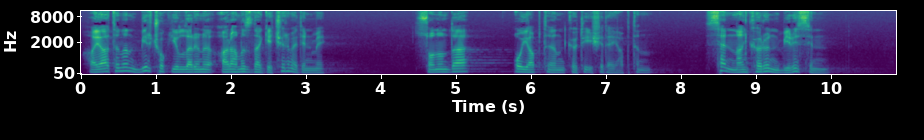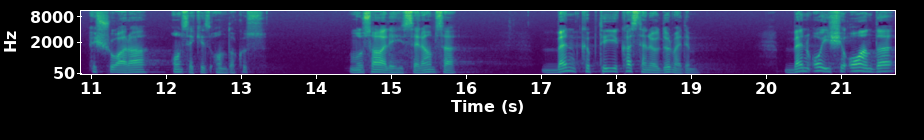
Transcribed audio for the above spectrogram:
Hayatının birçok yıllarını aramızda geçirmedin mi? Sonunda o yaptığın kötü işi de yaptın. Sen nankörün birisin. Eş-Şuara 18-19 Musa aleyhisselamsa, ben Kıpti'yi kasten öldürmedim. Ben o işi o anda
